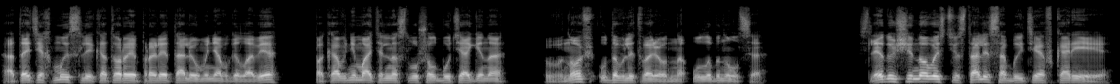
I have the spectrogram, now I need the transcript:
От этих мыслей, которые пролетали у меня в голове, пока внимательно слушал Бутягина, вновь удовлетворенно улыбнулся. Следующей новостью стали события в Корее.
